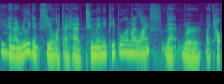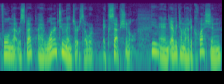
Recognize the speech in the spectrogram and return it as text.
Yeah. And I really didn't feel like I had too many people in my life that were like helpful in that respect. I had one or two mentors that were exceptional. Yeah. And every time I had a question,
